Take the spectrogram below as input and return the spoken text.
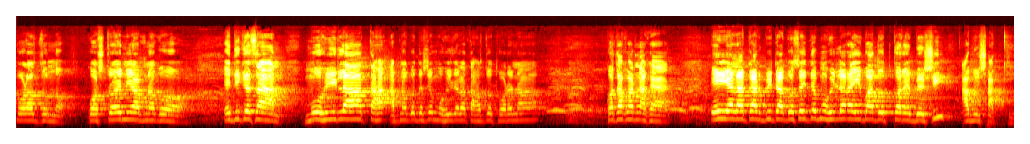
পড়ার জন্য কষ্ট হয়নি আপনাকে? এদিকে চান। মহিলা তাহা আপনাদের দেশে মহিলারা তাহাজ্জত পড়ে না? কথা কর না খায় এই এলাকার বিটা গোসাইতে মহিলারা ইবাদত করে বেশি, আমি সাক্ষী।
